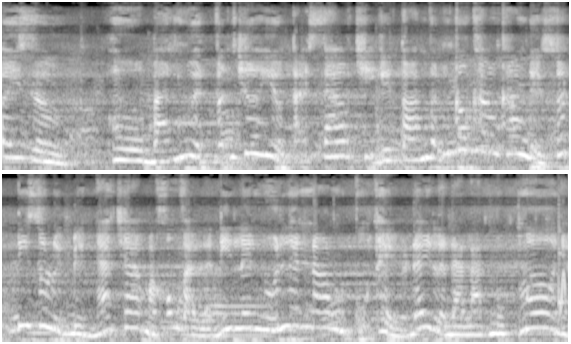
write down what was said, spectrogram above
bây giờ, Hồ Bán Nguyệt vẫn chưa hiểu tại sao chị kế toán vẫn cứ khăng khăng đề xuất đi du lịch biển Nha Trang mà không phải là đi lên núi lên non, cụ thể ở đây là Đà Lạt mục Mơ nhỉ?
